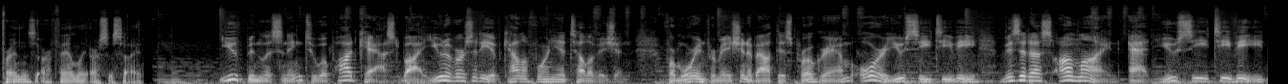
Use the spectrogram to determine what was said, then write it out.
friends, our family, our society. You've been listening to a podcast by University of California Television. For more information about this program or UCTV, visit us online at uctv.tv.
